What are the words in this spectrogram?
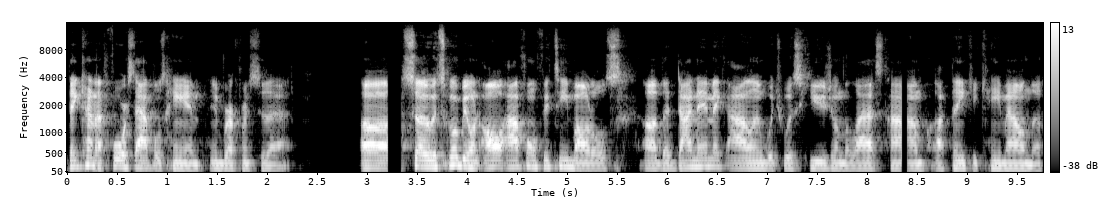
they kind of forced Apple's hand in reference to that. Uh, so it's going to be on all iPhone 15 models. Uh, the Dynamic Island, which was huge on the last time, I think it came out on the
